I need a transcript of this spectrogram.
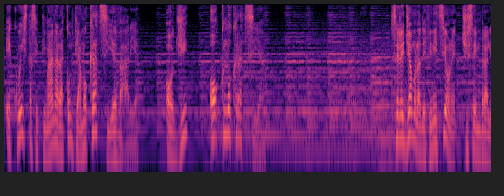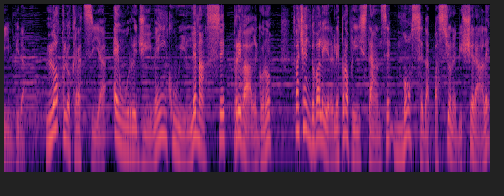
e questa settimana raccontiamo crazie varie. Oggi, oclocrazia. Se leggiamo la definizione ci sembra limpida. L'oclocrazia è un regime in cui le masse prevalgono facendo valere le proprie istanze mosse da passione viscerale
